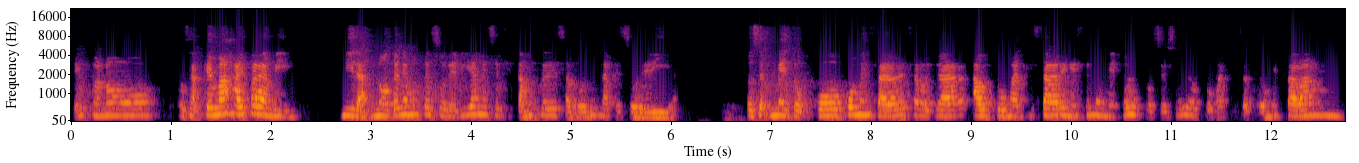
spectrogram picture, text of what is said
esto no, o sea, ¿qué más hay para mí? Mira, no tenemos tesorería, necesitamos que desarrolles la tesorería. Entonces me tocó comenzar a desarrollar, automatizar, en ese momento los procesos de automatización estaban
